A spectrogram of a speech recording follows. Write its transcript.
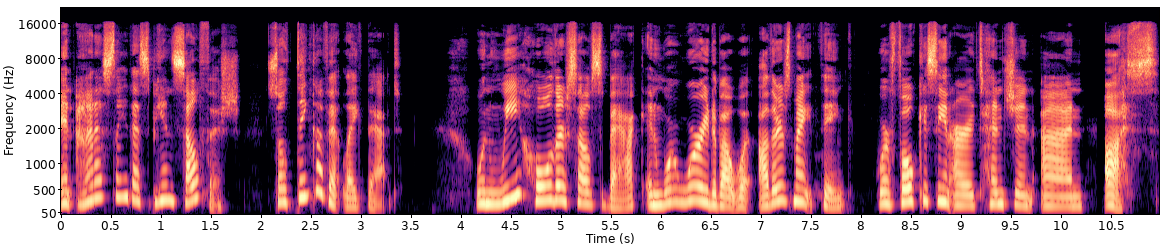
And honestly, that's being selfish. So think of it like that. When we hold ourselves back and we're worried about what others might think, we're focusing our attention on us.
